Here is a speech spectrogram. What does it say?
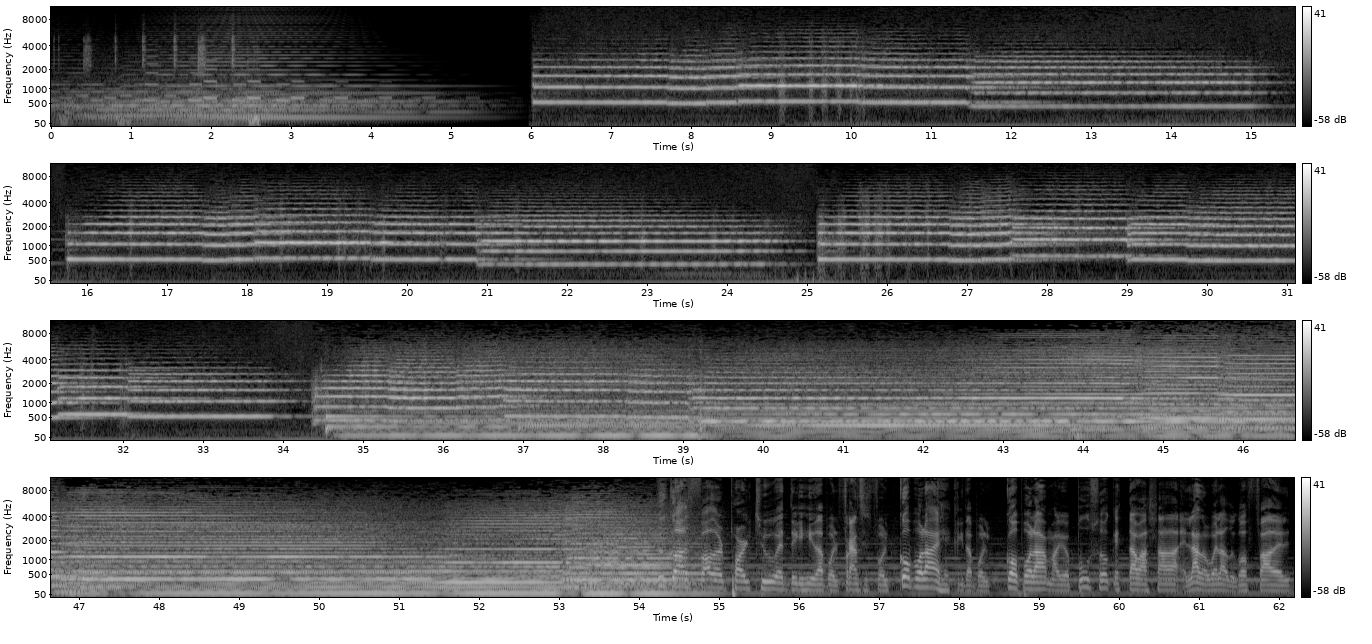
Part 2 es dirigida por Francis Ford Coppola, es escrita por Coppola, Mario Puzo, que está basada en la novela The Godfather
